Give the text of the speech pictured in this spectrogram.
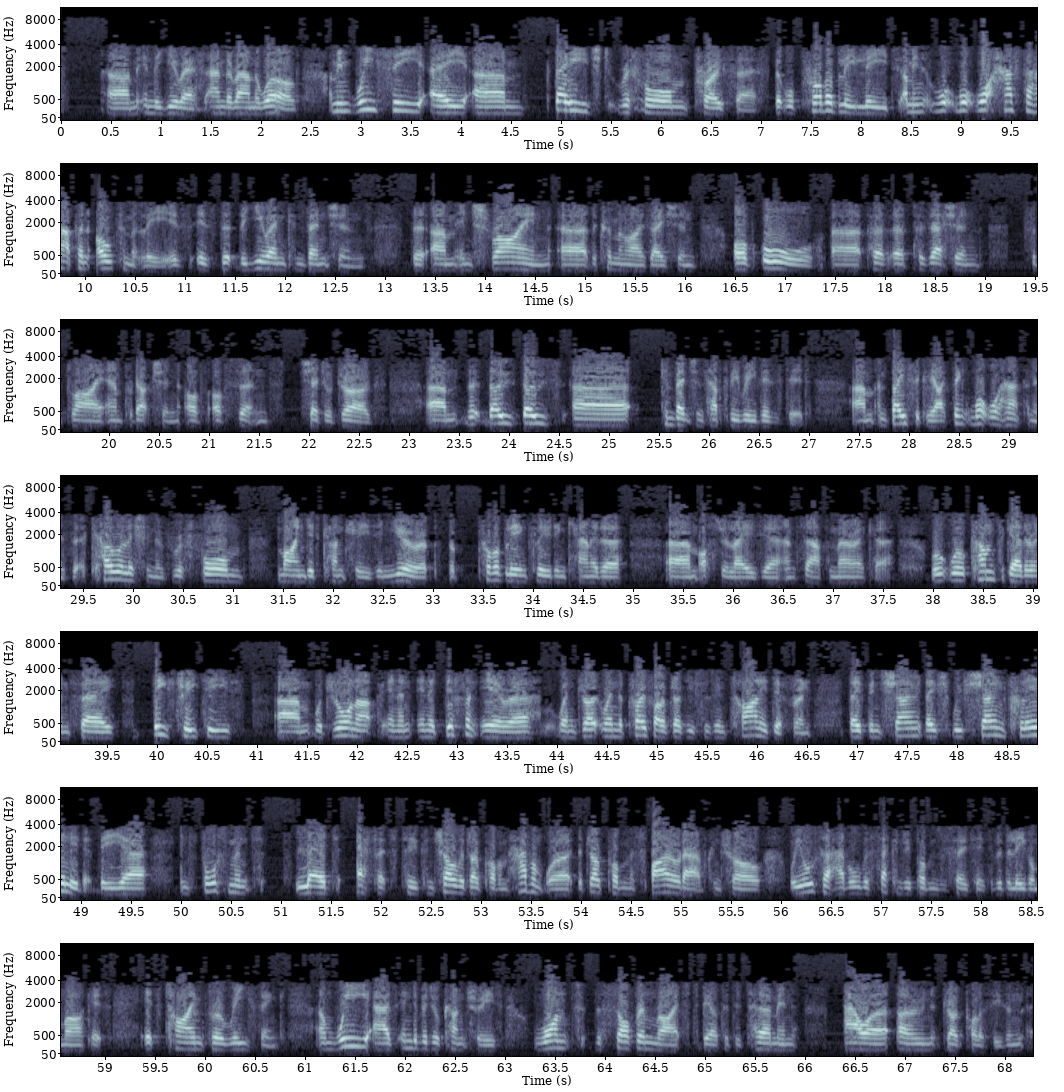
um, in the US and around the world. I mean, we see a um, staged reform process that will probably lead. I mean, what, what has to happen ultimately is is that the UN conventions that um, enshrine uh, the criminalisation of all uh, per, uh, possession, supply, and production of, of certain scheduled drugs. Um, th- those those uh, conventions have to be revisited. Um, and basically, I think what will happen is that a coalition of reform-minded countries in Europe, but probably including Canada, um, Australasia, and South America, will, will come together and say these treaties um, were drawn up in, an, in a different era when, when the profile of drug use was entirely different. They've been shown, they've, we've shown clearly that the uh, enforcement led efforts to control the drug problem haven't worked. The drug problem has spiraled out of control. We also have all the secondary problems associated with the legal markets. It's time for a rethink. And we, as individual countries, want the sovereign right to be able to determine our own drug policies. And uh,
